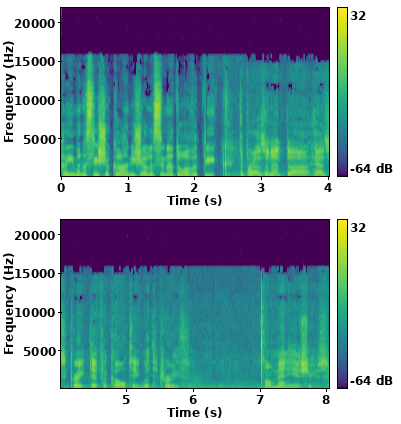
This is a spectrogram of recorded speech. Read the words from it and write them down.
האם הנשיא שקרן? נשאל הסנאטור הוותיק. The president uh, has great difficulty with the truth on many issues.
